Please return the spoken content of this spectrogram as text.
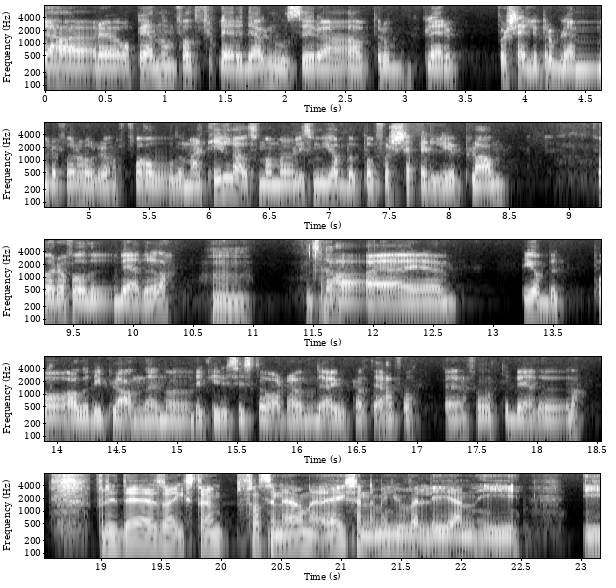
jeg har eh, opp igjennom fått flere diagnoser og jeg har pro flere forskjellige problemer å forholde, forholde meg til. Da. Så man må liksom jobbe på forskjellige plan for å få det bedre. Da. Så har jeg eh, jobbet på alle de planene nå de fire siste årene, og det har gjort at jeg har fått, eh, fått det bedre. Da. Fordi det er så ekstremt fascinerende. Jeg kjenner meg jo veldig igjen i, i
